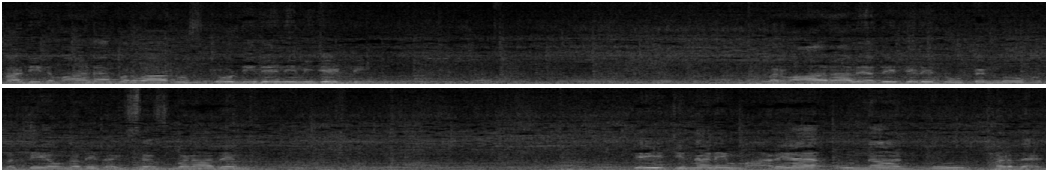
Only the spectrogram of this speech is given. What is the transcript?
ਸਾਡੀ ਡਿਮਾਂਡ ਹੈ ਪਰਿਵਾਰ ਨੂੰ ਸਿਕਿਉਰਿਟੀ ਦੇਣ ਇਮੀਡੀਏਟਲੀ ਪਰਿਵਾਰ ਵਾਲਿਆਂ ਦੇ ਜਿਹੜੇ ਦੋ ਤਿੰਨ ਲੋਕ ਬੰਦੇ ਆ, ਉਹਨਾਂ ਦੇ ਲਾਇਸੈਂਸ ਬਣਾ ਦੇਣ। ਤੇ ਜਿਨ੍ਹਾਂ ਨੇ ਮਾਰਿਆ, ਉਹਨਾਂ ਨੂੰ ਫੜ ਲੈਣ।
